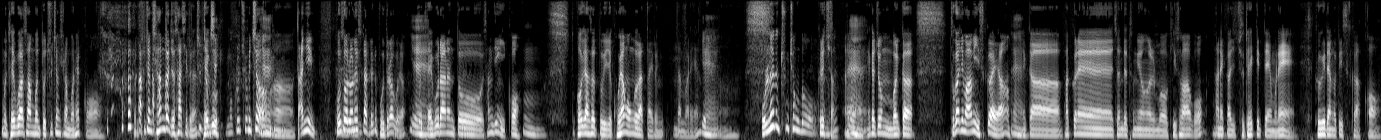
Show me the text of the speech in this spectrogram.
뭐 대구 가서 한번 또 출정식 한번 했고 뭐 출정식 한 거죠 사실은. 출정식. 대구 뭐 그렇죠. 그렇죠. 예. 어, 아니 보수 언론에서 다 그렇게 보더라고요. 예. 또 대구라는 또 상징이 있고 음. 또 거기 가서 또 이제 고향 온 것 같다 이런 단 말이에요. 예. 어, 원래는 충청도 그렇죠. 아니세요? 예. 그러니까 좀 뭐니까 두 가지 마음이 있을 거예요. 예. 그러니까 박근혜 전 대통령을 뭐 기소하고 음. 탄핵까지 주도했기 때문에 그거에 대한 것도 있을 것 같고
